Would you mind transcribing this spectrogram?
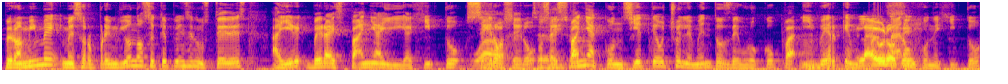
Pero a mí me, me sorprendió, no sé qué piensen ustedes, ayer ver a España y a Egipto 0 a 0. O sea, 0-0. España con 7, 8 elementos de Eurocopa y ver que La Euro, empataron sí. con Egipto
